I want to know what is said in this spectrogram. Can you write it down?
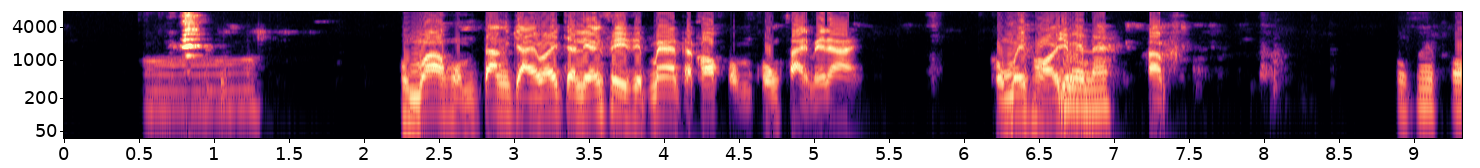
ๆอ๋อผมว่าผมตั้งใจไว้จะเลี้ยงสี่สิบแม่แต่ข้อผมคงใส่ไม่ได้ คงไม่พออยู่เนี่ยนะครับ ผมไม่พอ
